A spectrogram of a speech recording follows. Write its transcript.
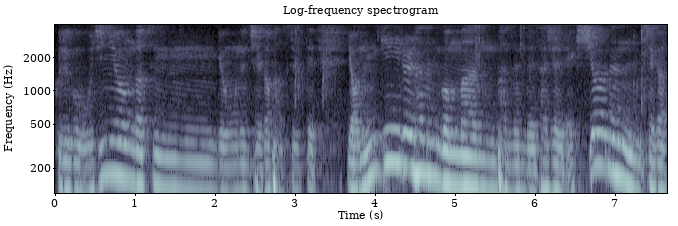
그리고 우진이 형 같은 경우는 제가 봤을 때 연기를 하는 것만 봤는데 사실 액션은 제가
